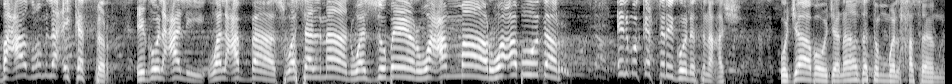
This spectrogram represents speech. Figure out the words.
بعضهم لا يكثر. يقول علي والعباس وسلمان والزبير وعمار وأبو ذر. المكثر يقول 12 وجابوا جنازة أم الحسن.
